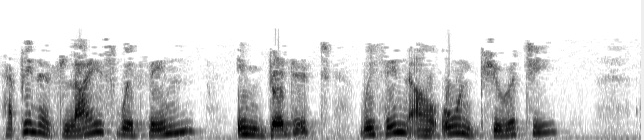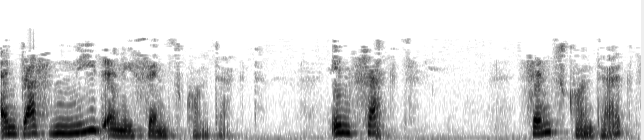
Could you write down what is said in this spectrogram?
happiness lies within, embedded within our own purity and doesn't need any sense contact. In fact, sense contacts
